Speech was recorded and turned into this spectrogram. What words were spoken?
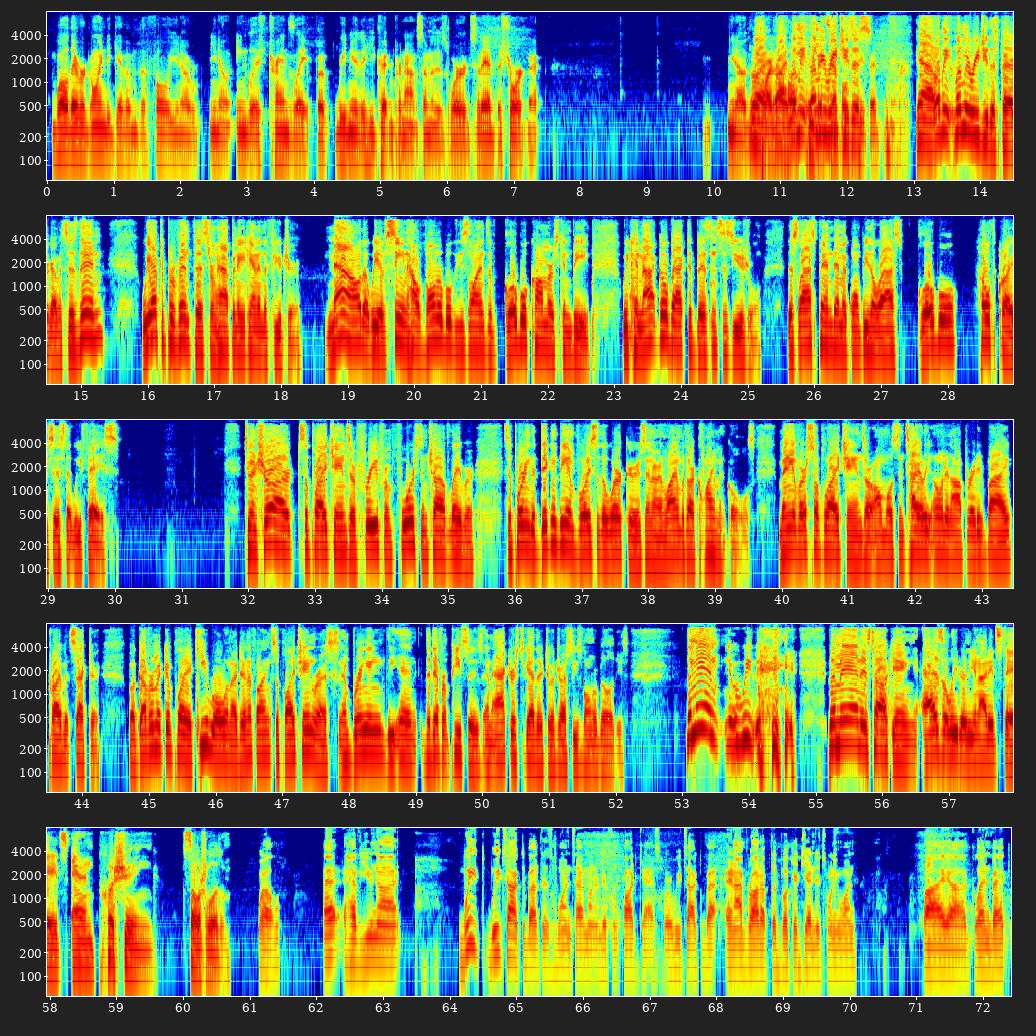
well, they were going to give him the full, you know, you know, English translate, but we knew that he couldn't pronounce some of those words, so they had to shorten it. You know, Right, part of that right. whole Let me- let me read you this. Yeah, let me let me read you this paragraph. It says, "Then we have to prevent this from happening again in the future. Now that we have seen how vulnerable these lines of global commerce can be, we cannot go back to business as usual. This last pandemic won't be the last global health crisis that we face." To ensure our supply chains are free from forced and child labor, supporting the dignity and voice of the workers, and are in line with our climate goals. Many of our supply chains are almost entirely owned and operated by private sector, but government can play a key role in identifying supply chain risks and bringing the in the different pieces and actors together to address these vulnerabilities. The man, we, the man is talking as a leader of the United States and pushing socialism. Well, uh, have you not? We we talked about this one time on a different podcast where we talked about, and I brought up the book Agenda Twenty One by uh, Glenn Beck.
